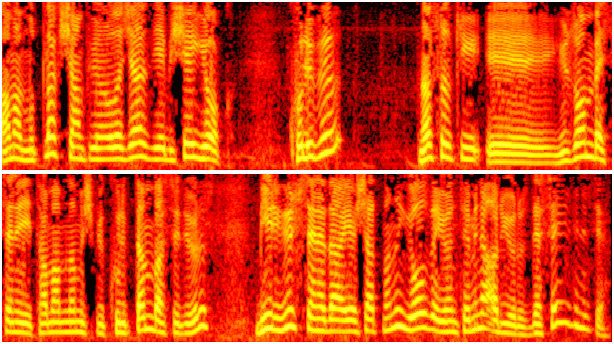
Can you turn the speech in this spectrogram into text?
ama mutlak şampiyon olacağız diye bir şey yok. Kulübü nasıl ki e, 115 seneyi tamamlamış bir kulüpten bahsediyoruz. Bir 100 sene daha yaşatmanın yol ve yöntemini arıyoruz deseydiniz ya.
